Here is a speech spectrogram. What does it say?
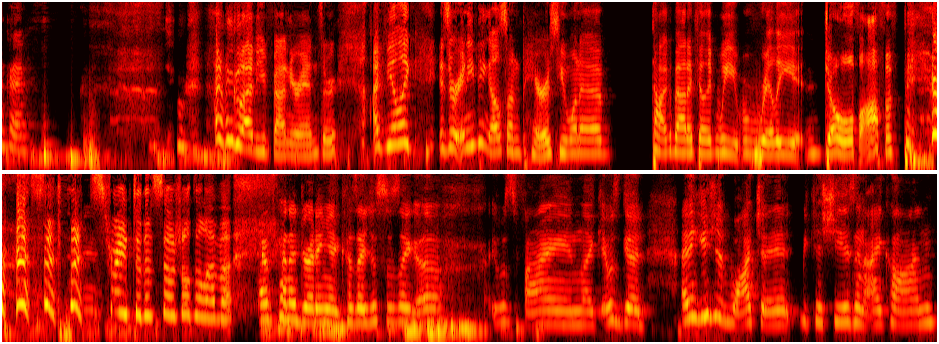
Okay. I'm glad you found your answer. I feel like, is there anything else on Paris you want to talk about? I feel like we really dove off of Paris and went straight to the social dilemma. I was kind of dreading it because I just was like, oh, it was fine. Like, it was good. I think you should watch it because she is an icon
